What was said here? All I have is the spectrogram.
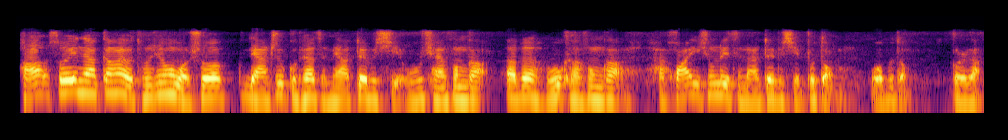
好，所以呢，刚刚有同学问我说，两只股票怎么样？对不起，无权奉告，呃，不，无可奉告。华谊兄弟怎么样？对不起，不懂，我不懂，不知道。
